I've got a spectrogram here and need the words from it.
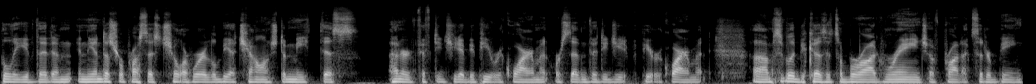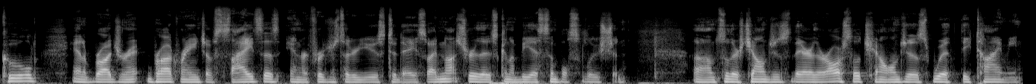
believe that in, in the industrial process chiller where it'll be a challenge to meet this 150 GWP requirement or 750 GWP requirement, um, simply because it's a broad range of products that are being cooled and a broad broad range of sizes and refrigerants that are used today. So I'm not sure that it's going to be a simple solution. Um, so there's challenges there. There are also challenges with the timing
